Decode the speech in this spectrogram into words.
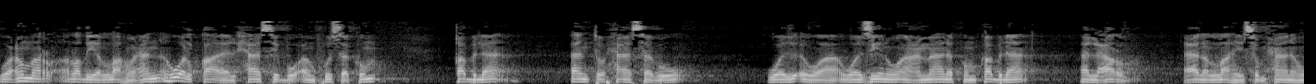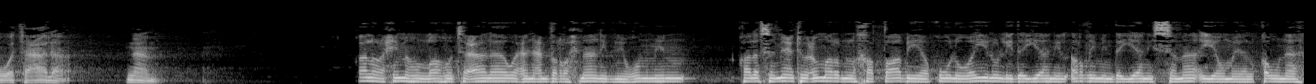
وعمر رضي الله عنه هو القائل حاسبوا أنفسكم قبل أن تحاسبوا وزنوا أعمالكم قبل العرض على الله سبحانه وتعالى. نعم. قال رحمه الله تعالى وعن عبد الرحمن بن غنم قال سمعت عمر بن الخطاب يقول ويل لديان الأرض من ديان السماء يوم يلقونه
